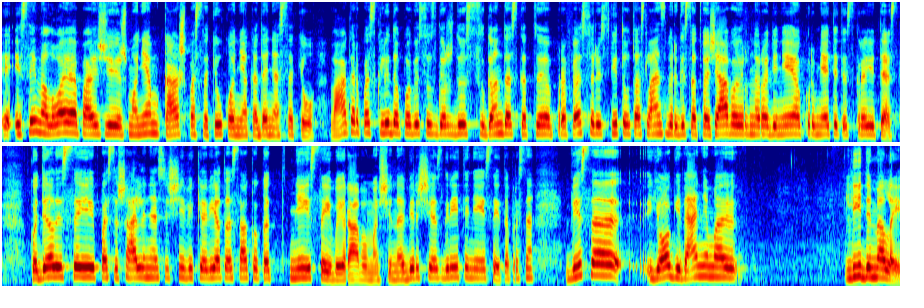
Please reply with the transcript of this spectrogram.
Jisai meluoja, pavyzdžiui, žmonėm, ką aš pasakiau, ko niekada nesakiau. Vakar pasklydo po visus garždus gandas, kad profesorius Vytautas Landsbergis atvažiavo ir nurodinėjo, kur mėtyti skrajutes. Kodėl jisai pasišalinęs iš įvykio vietos sako, kad ne jisai vairavo mašiną, viršės greitį, ne jisai. Ta prasme, visą jo gyvenimą lydi melai.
